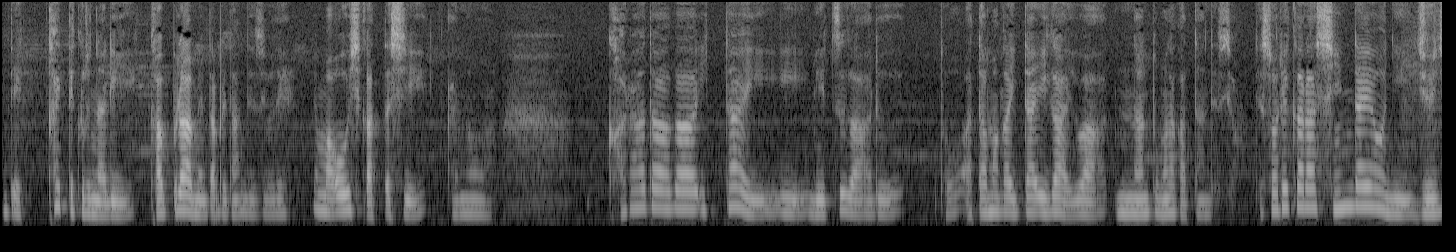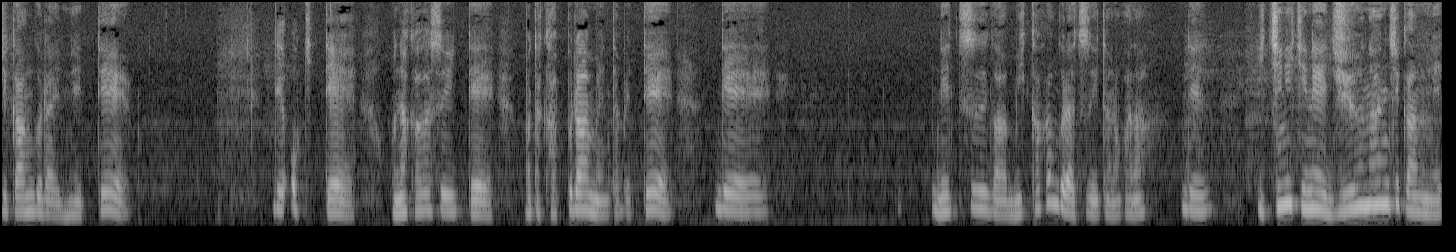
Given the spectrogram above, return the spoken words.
で帰ってくるなりカップラーメン食べたんですよね。でまあ美味しかったしあの体が痛い熱があると頭が痛い以外は何ともなかったんですよ。でそれから死んだように10時間ぐらい寝てで起きてお腹が空いてまたカップラーメン食べてで熱が3日間ぐらい続いたのかな。で1日ね十何時間寝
